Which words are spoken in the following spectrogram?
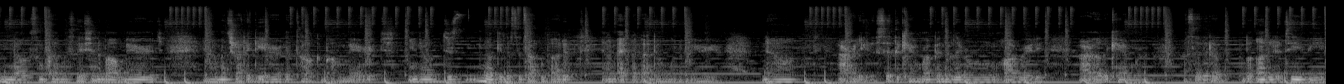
you know, some conversation about marriage, and I'm gonna try to get her to talk about marriage. You know, just you know, get us to talk about it, and I'm act like I don't wanna marry her. Now, I already set the camera up in the living room already. Our other camera, I set it up under the TV,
